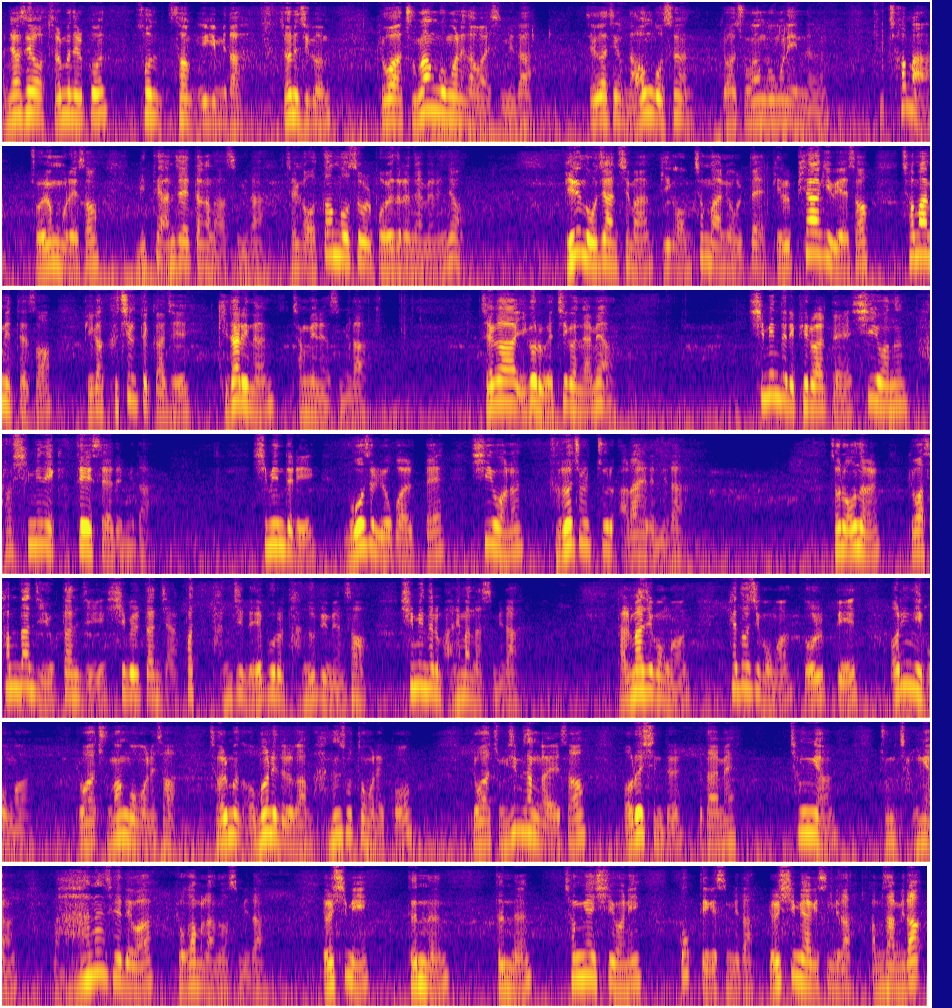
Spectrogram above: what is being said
안녕하세요. 젊은 일꾼 손성익입니다. 저는 지금 교화 중앙공원에 나와 있습니다. 제가 지금 나온 곳은 교화 중앙공원에 있는 이 처마 조형물에서 밑에 앉아 있다가 나왔습니다. 제가 어떤 모습을 보여드렸냐면요. 비는 오지 않지만 비가 엄청 많이 올 때 비를 피하기 위해서 처마 밑에서 비가 그칠 때까지 기다리는 장면이었습니다. 제가 이거를 왜 찍었냐면 시민들이 필요할 때 시의원은 바로 시민의 곁에 있어야 됩니다. 시민들이 무엇을 요구할 때 시의원은 들어줄 줄 알아야 됩니다. 저는 오늘 교화 3단지, 6단지, 11단지 아파트 단지 내부를 다 누비면서 시민들을 많이 만났습니다. 달맞이 공원, 해돋이 공원, 놀빛, 어린이 공원, 교화 중앙공원에서 젊은 어머니들과 많은 소통을 했고 교화 중심상가에서 어르신들, 그 다음에 청년, 중장년 많은 세대와 교감을 나누었습니다. 열심히 듣는 듣는 청년 시의원이 꼭 되겠습니다. 열심히 하겠습니다. 감사합니다.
